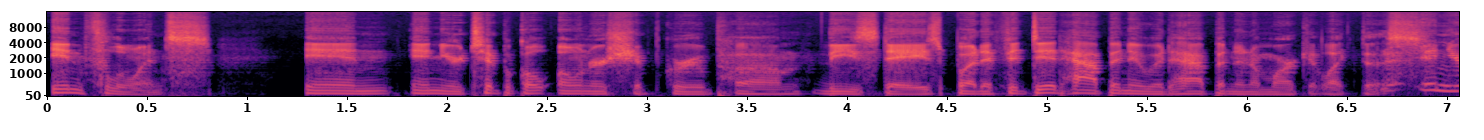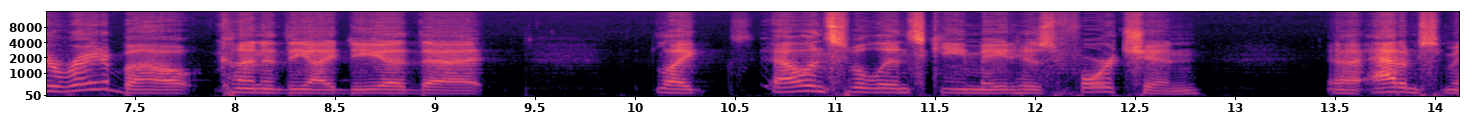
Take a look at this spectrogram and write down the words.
influence in in your typical ownership group um, these days. But if it did happen, it would happen in a market like this. And you're right about kind of the idea that, like, Alan Smolinisky made his fortune. Uh, Adam Sm-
